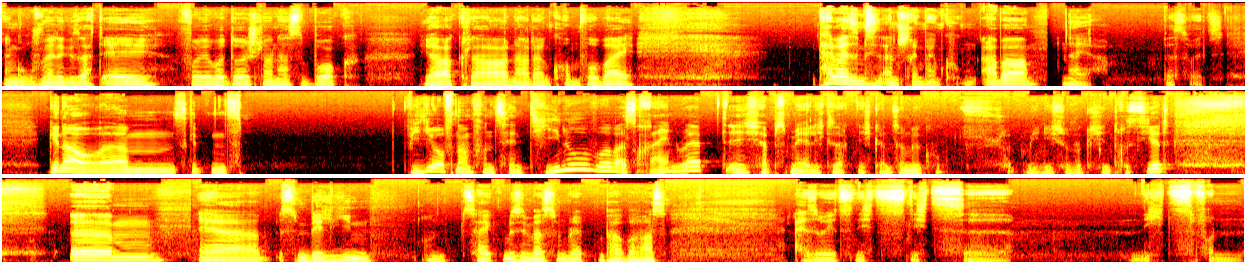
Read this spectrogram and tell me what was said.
angerufen hätte, gesagt, ey, Feuer über Deutschland, hast du Bock? Ja, klar, na dann komm vorbei teilweise ein bisschen anstrengend beim Gucken. Aber naja, was soll's. Genau, ähm, es gibt ein Videoaufnahmen von Santino, wo er was reinrappt. Ich habe es mir ehrlich gesagt nicht ganz angeguckt. Das hat mich nicht so wirklich interessiert. Ähm, er ist in Berlin und zeigt ein bisschen was und rappt ein paar Bars. Also jetzt nichts, nichts, äh, nichts von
